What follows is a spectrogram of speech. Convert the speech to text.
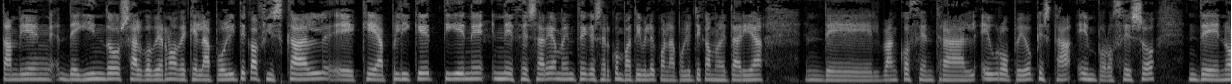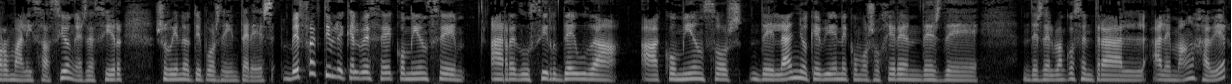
también de guindos al Gobierno de que la política fiscal eh, que aplique tiene necesariamente que ser compatible con la política monetaria del Banco Central Europeo, que está en proceso de normalización, es decir, subiendo tipos de interés. ¿Ve factible que el BCE comience a reducir deuda a comienzos del año que viene, como sugieren desde, desde el Banco Central alemán, Javier?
